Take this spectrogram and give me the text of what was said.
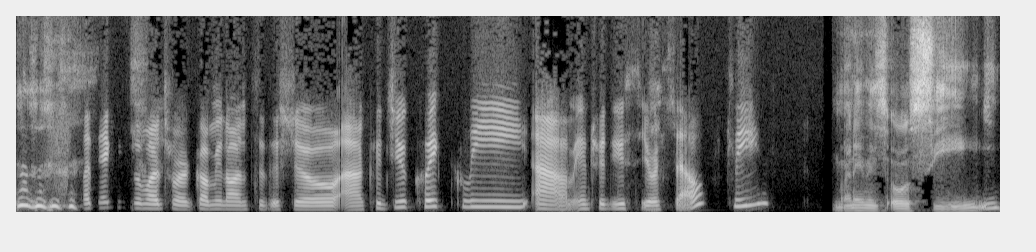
But thank you so much for coming on to the show. Uh, could you quickly um, introduce yourself, please? My name is Osi.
